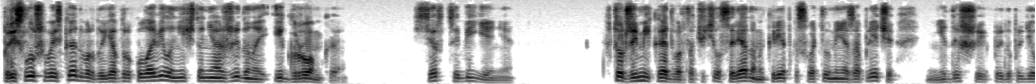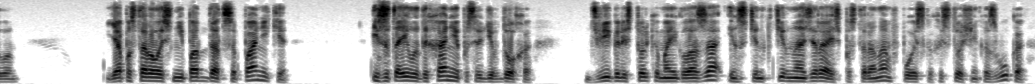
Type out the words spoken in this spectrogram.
Прислушиваясь к Эдварду, я вдруг уловила нечто неожиданное и громкое — сердцебиение. В тот же миг Эдвард очутился рядом и крепко схватил меня за плечи. «Не дыши», — предупредил он. Я постаралась не поддаться панике и затаила дыхание посреди вдоха. Двигались только мои глаза, инстинктивно озираясь по сторонам в поисках источника звука —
